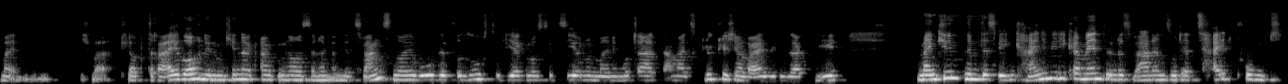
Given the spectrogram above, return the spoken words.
mein, ich war, glaube drei Wochen in einem Kinderkrankenhaus, dann hat man eine Zwangsneurose versucht zu diagnostizieren und meine Mutter hat damals glücklicherweise gesagt, nee, mein Kind nimmt deswegen keine Medikamente und das war dann so der Zeitpunkt,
